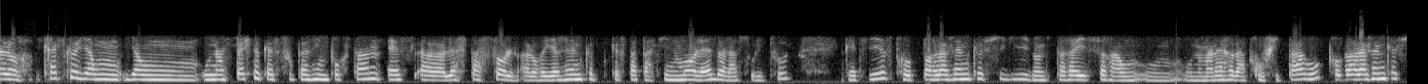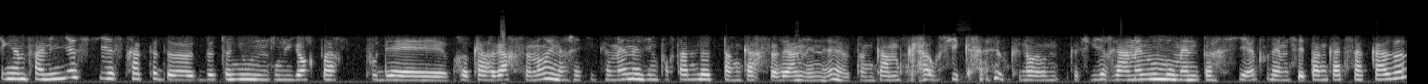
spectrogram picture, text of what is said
Alors, crec que hi ha un, hi ha un, un aspecte que és superimportant, és uh, l'estar sol. Alors, hi ha gent que, que està patint molt eh, de la solitud, aquests dies, però per la gent que sigui, doncs per ell serà un, un, una manera d'aprofitar-ho, però per la gent que sigui en família, si es tracta de, de tenir un, un lloc per poder recarregar-se no? energèticament és important de tancar-se realment, eh? tancar amb clau sí que, que, no, que sigui realment un moment per si, eh? podem ser tancats a casa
